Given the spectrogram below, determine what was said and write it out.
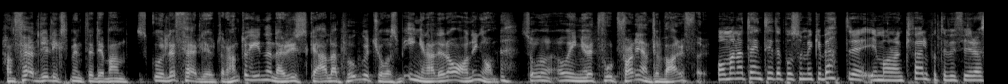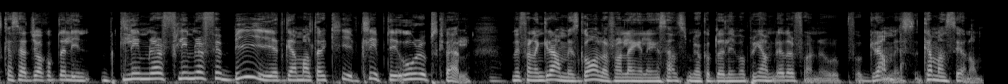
han följde ju liksom inte det man skulle följa utan han tog in den där ryska alla Pugatjova som ingen hade en aning om. Så, och ingen vet fortfarande egentligen varför. Om man har tänkt titta på Så mycket bättre imorgon kväll på TV4 ska jag säga att Jakob Dahlin glimrar, flimrar förbi ett gammalt arkivklipp. Det är Orups kväll. Det är från en Grammisgala från länge, länge sedan som Jakob Dahlin var programledare för när Orup för Grammis. kan man se honom.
